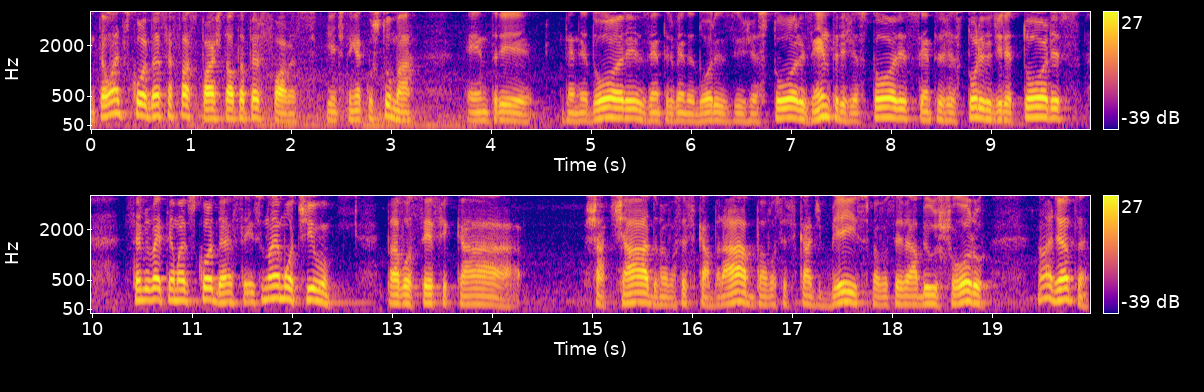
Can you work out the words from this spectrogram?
Então a discordância faz parte da alta performance e a gente tem que acostumar entre vendedores, entre vendedores e gestores, entre gestores, entre gestores e diretores. Sempre vai ter uma discordância. Isso não é motivo para você ficar chateado, para você ficar bravo, para você ficar de beijo, para você abrir o choro. Não adianta.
